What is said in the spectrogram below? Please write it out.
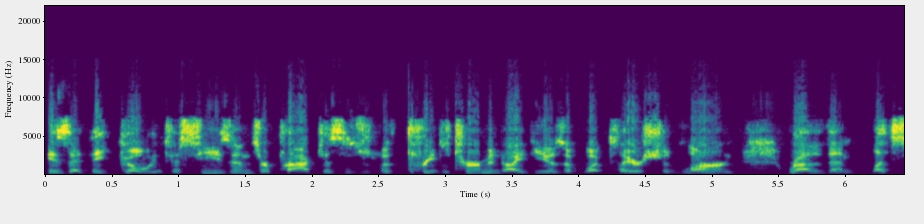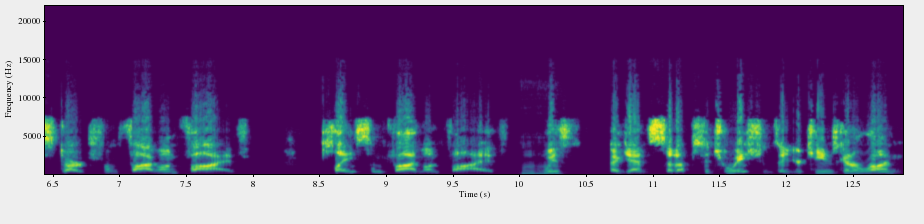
is that they go into seasons or practices with predetermined ideas of what players should learn rather than let's start from 5 on 5, play some 5 on 5 mm-hmm. with again, set up situations that your team's going to run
